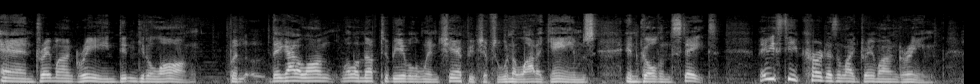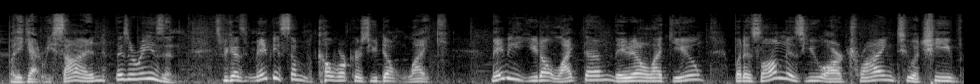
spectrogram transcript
and Draymond Green didn't get along, but they got along well enough to be able to win championships, win a lot of games in Golden State. Maybe Steve Kerr doesn't like Draymond Green, but he got re-signed. There's a reason. It's because maybe some coworkers you don't like maybe you don't like them, maybe they don't like you, but as long as you are trying to achieve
